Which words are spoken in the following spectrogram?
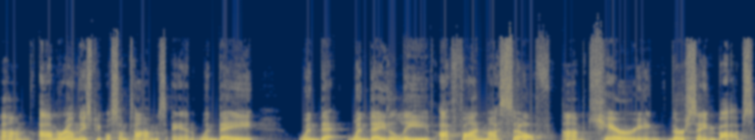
Um, I'm around these people sometimes, and when they when that when they leave, I find myself um, carrying their same vibes,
